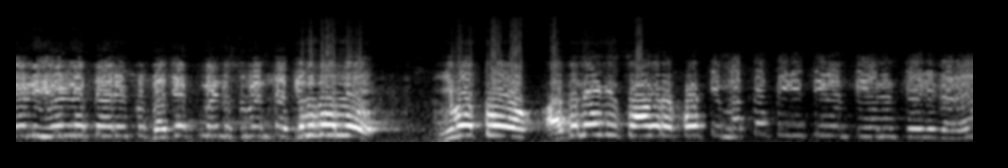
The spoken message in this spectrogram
ಏಳು ಏಳನೇ ತಾರೀಕು ಬಜೆಟ್ ಮಂಡಿಸುವಂತ ದಿನದಲ್ಲಿ ಇವತ್ತು ಹದಿನೈದು ಸಾವಿರ ಕೋಟಿ ಮತ್ತೆ ತೆಗಿತೀವಿ ಅಂತ ಏನಂತ ಹೇಳಿದರೆ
